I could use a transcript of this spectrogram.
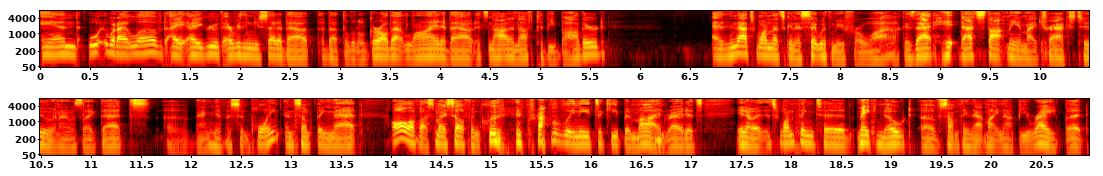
And what I loved, I, I, agree with everything you said about about the little girl. That line about it's not enough to be bothered. and that's one that's going to sit with me for a while because that hit that stopped me in my tracks too. And I was like, that's a magnificent point and something that all of us, myself included, probably need to keep in mind, right? It's, you know, it's one thing to make note of something that might not be right, but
